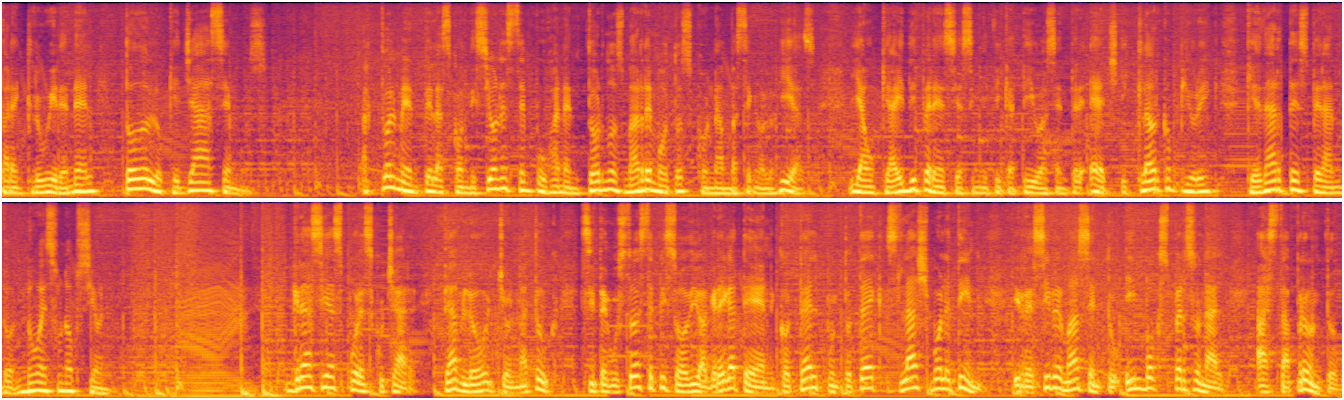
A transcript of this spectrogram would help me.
para incluir en él todo lo que ya hacemos. Actualmente las condiciones se empujan a entornos más remotos con ambas tecnologías, y aunque hay diferencias significativas entre Edge y Cloud Computing, quedarte esperando no es una opción. Gracias por escuchar. Te habló John Matuk. Si te gustó este episodio, agrégate en cotel.tech slash boletín y recibe más en tu inbox personal. Hasta pronto.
